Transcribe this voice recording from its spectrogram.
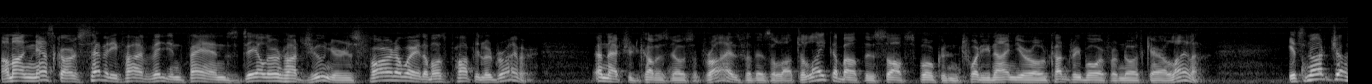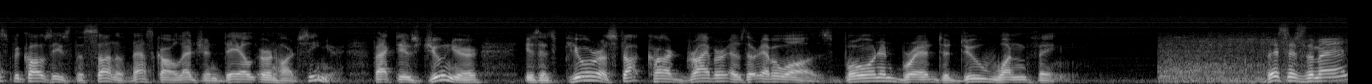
Among NASCAR's 75 million fans, Dale Earnhardt Jr. is far and away the most popular driver. And that should come as no surprise, for there's a lot to like about this soft-spoken 29-year-old country boy from North Carolina. It's not just because he's the son of NASCAR legend Dale Earnhardt Sr. Fact is, Jr. is as pure a stock car driver as there ever was, born and bred to do one thing. This is the man?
